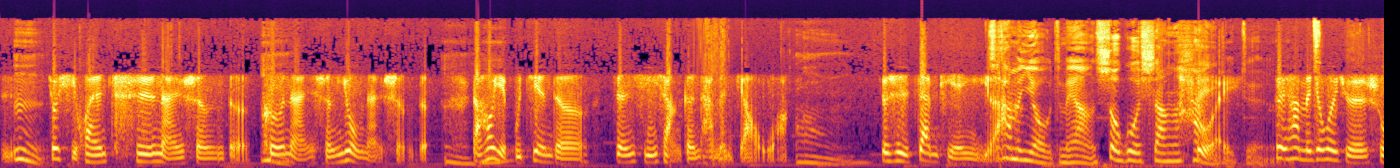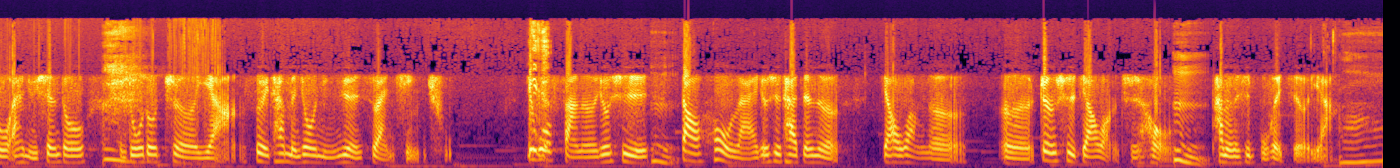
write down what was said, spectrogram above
子，嗯就喜欢吃男生的、喝男生、用男生的，嗯然后也不见得真心想跟他们交往，嗯。就是占便宜啦。他们有怎么样受过伤害？对对，所以他们就会觉得说，哎，女生都很多都这样，所以他们就宁愿算清楚。结果反而就是嗯到后来，就是他真的交往了，呃，正式交往之后，嗯，他们是不会这样，哦，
